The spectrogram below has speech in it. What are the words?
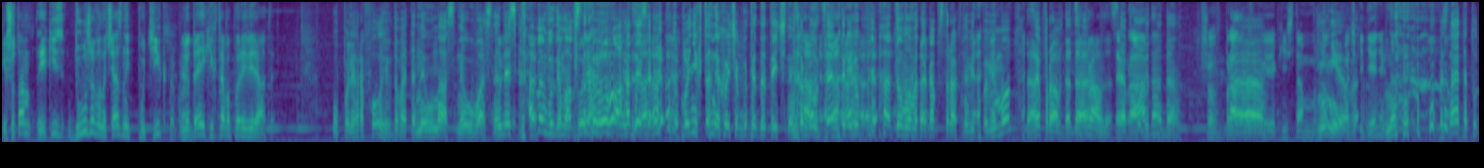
і що там якийсь дуже величезний потік людей, яких треба перевіряти. У поліграфологів, давайте не у нас, не у вас, не Полі- десь, а ми будемо абстрагуватися, бо ніхто не хоче бути дотичним до кол-центрів, а тому ми так абстрактно відповімо. Да. Це правда, Це да. правда. Це абсолютно, правда? да. Що брали Е, якісь там ні-ні, жалкі пачки в- денег? Ну, Ви знаєте, тут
